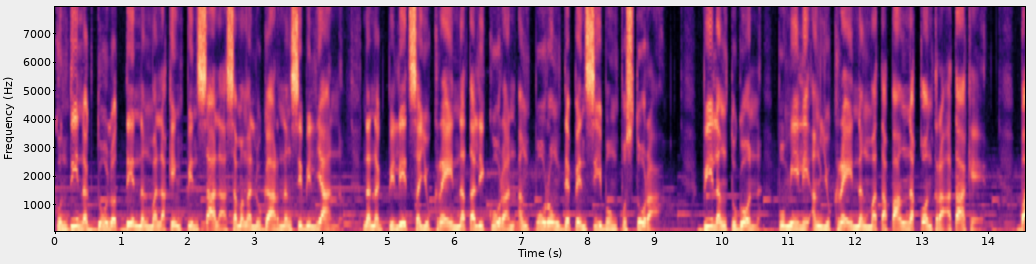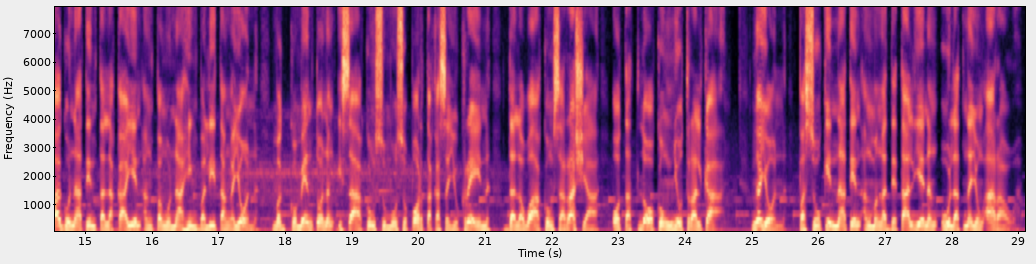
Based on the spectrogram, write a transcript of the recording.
kundi nagdulot din ng malaking pinsala sa mga lugar ng sibilyan na nagpilit sa Ukraine na talikuran ang purong depensibong postura. Bilang tugon, pumili ang Ukraine ng matapang na kontra-atake. Bago natin talakayin ang pangunahing balita ngayon, magkomento ng isa kung sumusuporta ka sa Ukraine, dalawa kung sa Russia o tatlo kung neutral ka. Ngayon, pasukin natin ang mga detalye ng ulat na yung araw.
